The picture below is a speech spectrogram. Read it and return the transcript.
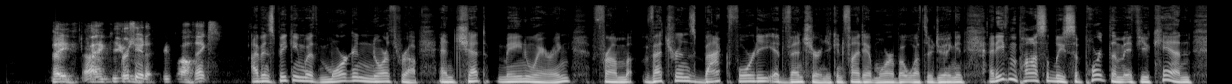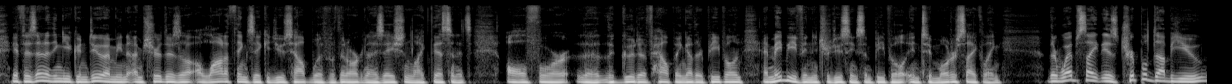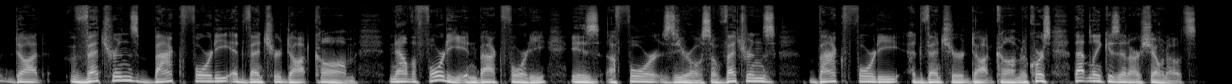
Hey, thank right, you. Appreciate it. Well. Thanks. I've been speaking with Morgan Northrup and Chet Mainwaring from Veterans Back 40 Adventure, and you can find out more about what they're doing and, and even possibly support them if you can. If there's anything you can do, I mean, I'm sure there's a, a lot of things they could use help with with an organization like this, and it's all for the, the good of helping other people and, and maybe even introducing some people into motorcycling. Their website is www.veteransback40adventure.com. Now, the 40 in back 40 is a 40. So, veteransback40adventure.com. And of course, that link is in our show notes.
